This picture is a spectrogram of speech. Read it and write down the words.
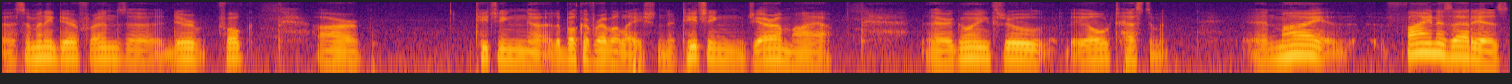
Uh, so many dear friends, uh, dear folk, are teaching uh, the book of Revelation. They're teaching Jeremiah. They're going through the Old Testament. And my, fine as that is,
